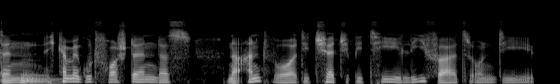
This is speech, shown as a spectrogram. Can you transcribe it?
Denn hm. ich kann mir gut vorstellen, dass eine Antwort, die ChatGPT liefert und die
